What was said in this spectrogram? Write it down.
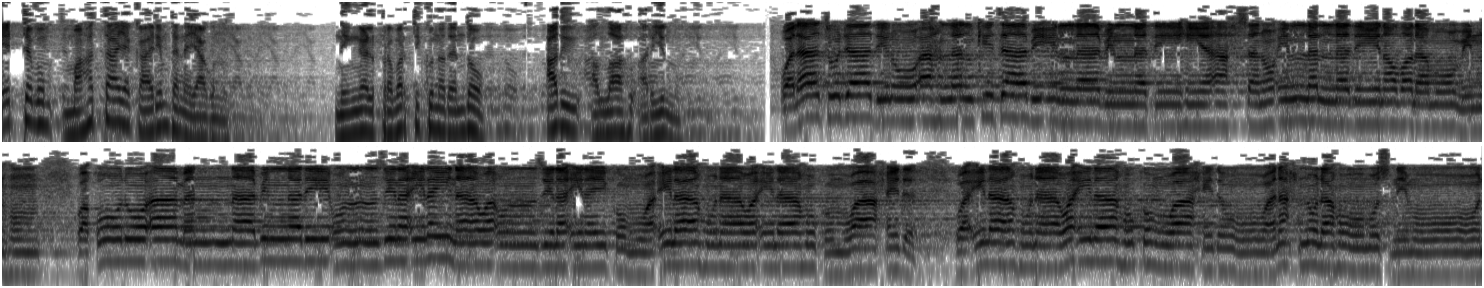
ഏറ്റവും മഹത്തായ കാര്യം തന്നെയാകുന്നു. നിങ്ങൾ പ്രവർത്തിക്കുന്നതെന്തോ അത് അള്ളാഹു അറിയുന്നു. ولا تجادلوا أهل الكتاب إلا بالتي هي أحسن إلا الذين ظلموا منهم وقولوا آمنا بالذي أنزل إلينا وأنزل إليكم وإلهنا وإلهكم واحد وإلهنا وإلهكم واحد ونحن له مسلمون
